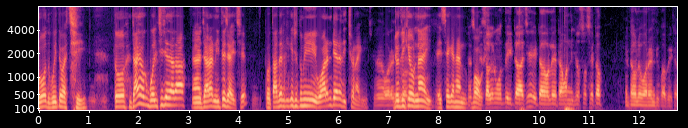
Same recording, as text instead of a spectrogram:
রোদ, বুঝতে পারছি। তো যাই হোক বলছি যে দাদা যারা নিতে চাইছে তো তাদেরকে কিছু তুমি ওয়ারেন্টি আরে দিচ্ছ নাকি? হ্যাঁ যদি কেউ নেয় এই সেকেন্ড হ্যান্ড হ্যাঁ, বক্স স্পেশালের মধ্যে এটা আছে এটা হলে এটা আমার নিজস্ব সেটআপ এটা হলে ওয়ারেন্টি পাবে এটা।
